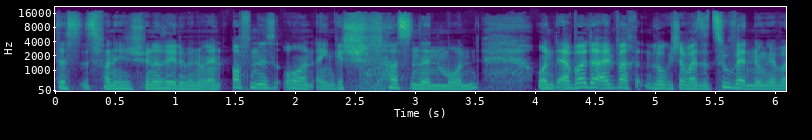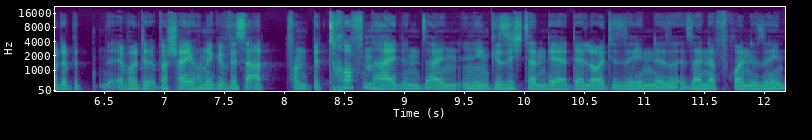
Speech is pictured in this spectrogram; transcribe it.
das ist, fand ich, eine schöne Redewendung. Ein offenes Ohr und einen geschlossenen Mund. Und er wollte einfach logischerweise Zuwendung. Er wollte, er wollte wahrscheinlich auch eine gewisse Art von Betroffenheit in, seinen, in den Gesichtern der, der Leute sehen, der, seiner Freunde sehen,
